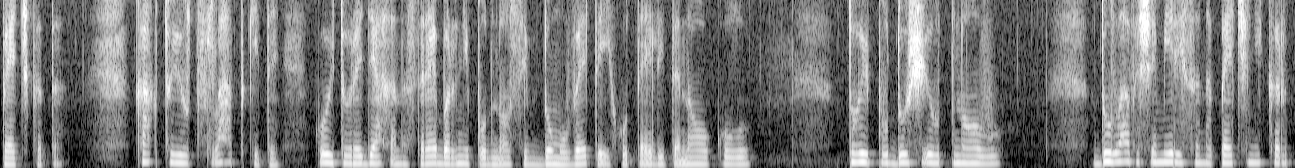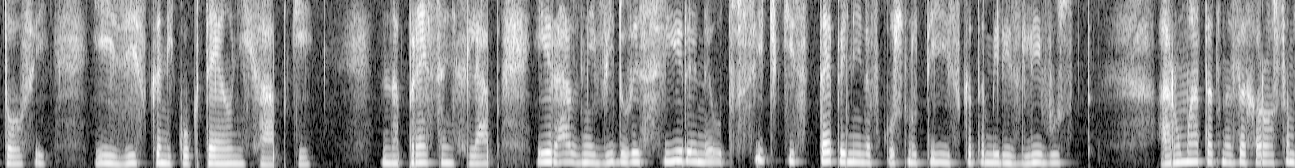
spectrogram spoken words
печката, както и от сладките, които редяха на сребърни подноси в домовете и хотелите наоколо. Той подуши отново. Долавеше мириса на печени картофи и изискани коктейлни хапки – на пресен хляб и разни видове сирене от всички степени на вкуснотийската миризливост. Ароматът на захаросан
